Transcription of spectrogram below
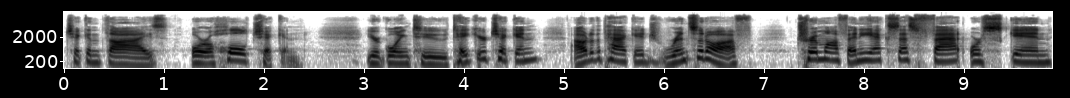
chicken thighs, or a whole chicken, you're going to take your chicken out of the package, rinse it off, trim off any excess fat or skin,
